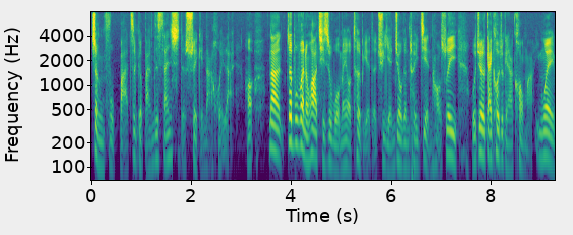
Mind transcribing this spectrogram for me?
政府把这个百分之三十的税给拿回来。好，那这部分的话，其实我没有特别的去研究跟推荐哈，所以我觉得该扣就给他扣嘛，因为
